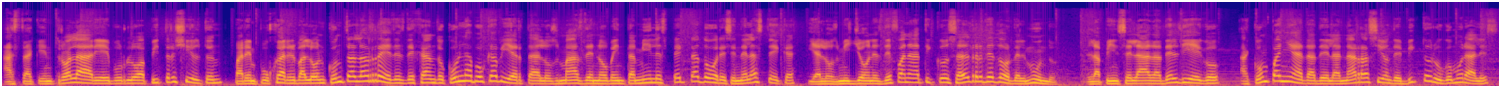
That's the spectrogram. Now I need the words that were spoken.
hasta que entró al área y burló a Peter Shilton para empujar el balón contra las redes dejando con la boca abierta a los más de 90 mil espectadores en el Azteca y a los millones de fanáticos alrededor del mundo. La pincelada del Diego, acompañada de la narración de Víctor Hugo Morales,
